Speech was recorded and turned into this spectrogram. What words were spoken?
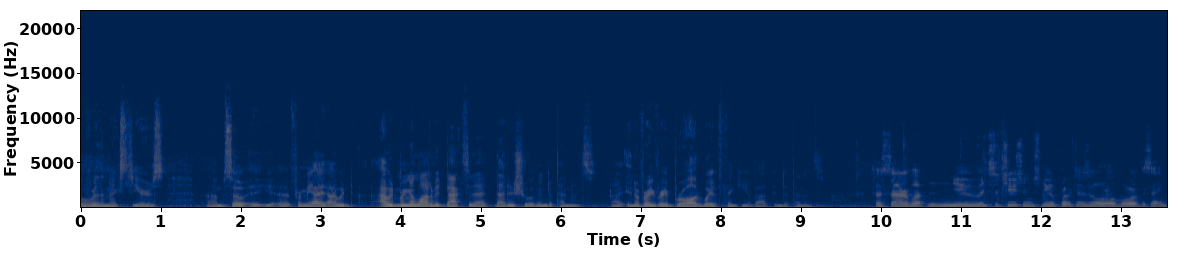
over the next years. Um, so uh, for me, I, I, would I would bring a lot of it back to that that issue of independence uh, in a very very broad way of thinking about independence. So Sara, what new institutions, new approaches, or more of the same?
